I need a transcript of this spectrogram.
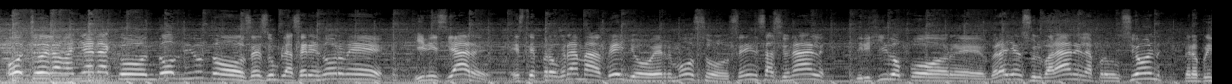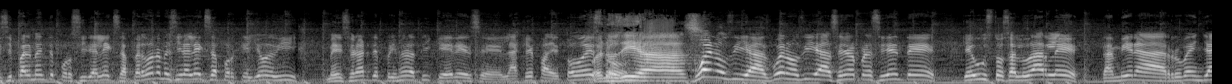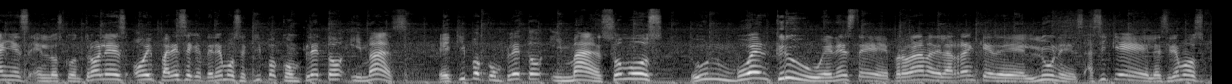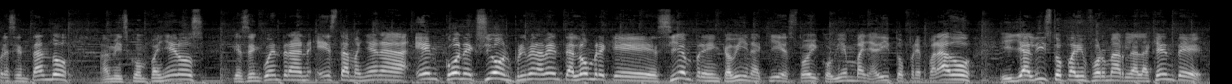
Ocho de la mañana con dos minutos. Es un placer enorme iniciar este programa bello, hermoso, sensacional, dirigido por eh, Brian Zulbarán en la producción, pero principalmente por Siri Alexa. Perdóname, Siri Alexa, porque yo debí mencionarte primero a ti, que eres eh, la jefa de todo esto. Buenos días. Buenos días, buenos días, señor presidente. Qué gusto saludarle. También a Rubén Yáñez en los controles. Hoy parece que tenemos equipo completo y más. Equipo completo y más. Somos un buen crew en este programa del arranque del lunes. Así que les iremos presentando a mis compañeros que se encuentran esta mañana en conexión. Primeramente al hombre que siempre en cabina aquí estoico, bien bañadito, preparado y ya listo para informarle a la gente.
